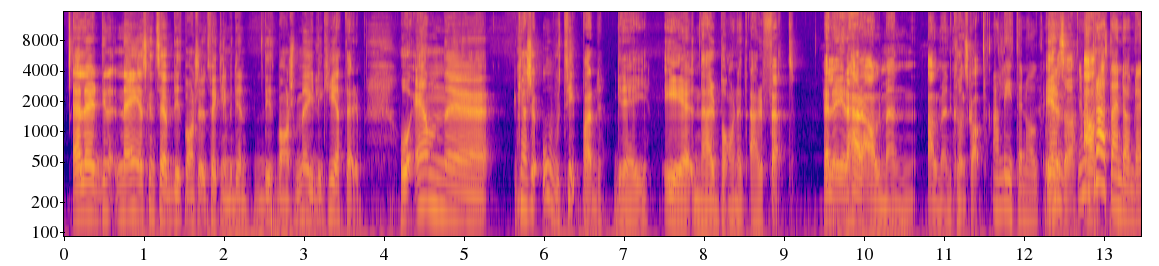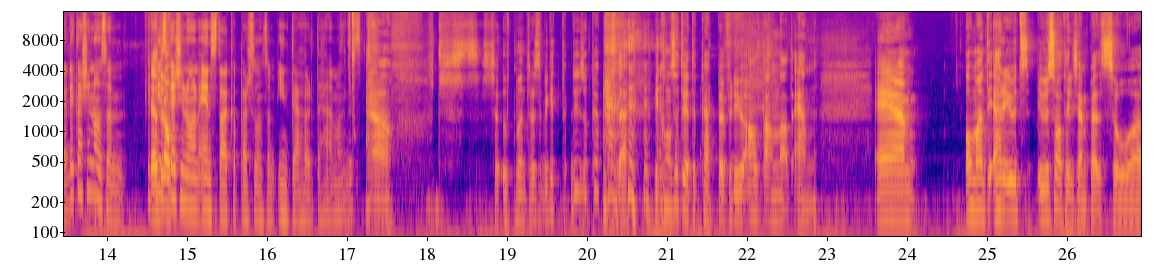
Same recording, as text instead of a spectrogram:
Eller nej, jag ska inte säga ditt barns utveckling, men ditt barns möjligheter. Och en eh, kanske otippad grej är när barnet är fött. Eller är det här allmän, allmän kunskap? Ja, lite nog. Är men, det så? Men ah. prata ändå om det. Det är kanske någon som... Det jag finns kanske någon enstaka person som inte har hört det här, Magnus. Ja. Så uppmuntrande. Vilket, du är så peppande. Det är konstigt att du heter Peppe, för det är ju allt annat än. Eh, om man, här i USA till exempel så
